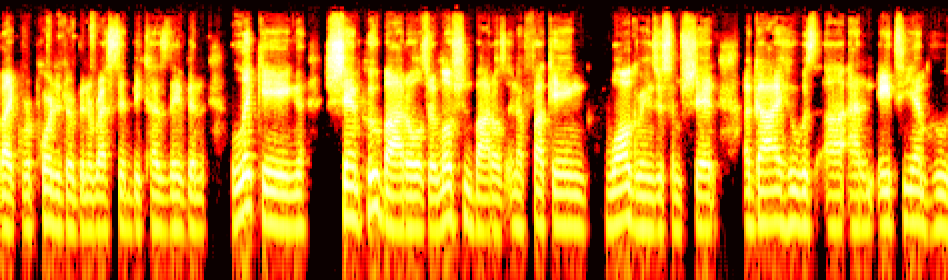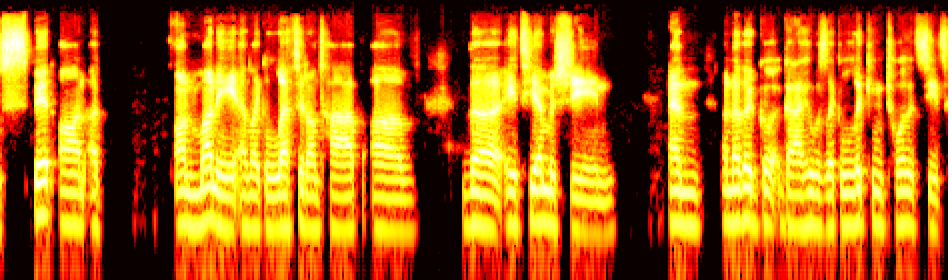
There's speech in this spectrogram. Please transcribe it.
like reported or been arrested because they've been licking shampoo bottles or lotion bottles in a fucking Walgreens or some shit. A guy who was uh, at an ATM who spit on a on money and like left it on top of the ATM machine. And another gu- guy who was like licking toilet seats.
